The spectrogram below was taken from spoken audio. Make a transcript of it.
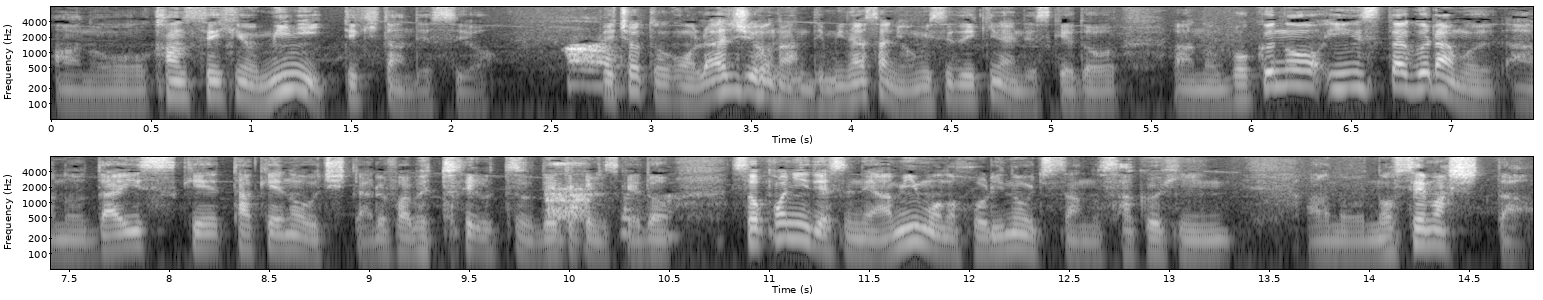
あのー完成品を見に行ってきたんですよ。はい。でちょっとこのラジオなんで皆さんにお見せできないんですけどあの僕のインスタグラムあの大輔竹之内ってアルファベットで打つと出てくるんですけどそこにですね編み物堀之内さんの作品あの載せました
